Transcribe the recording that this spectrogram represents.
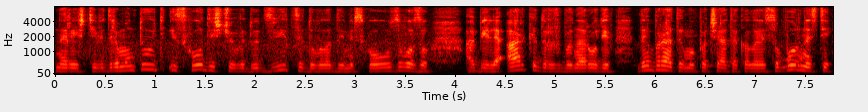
Нарешті відремонтують і сходи, що ведуть звідси до Володимирського узвозу. А біля арки дружби народів, де братиме початок Алеї Соборності,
